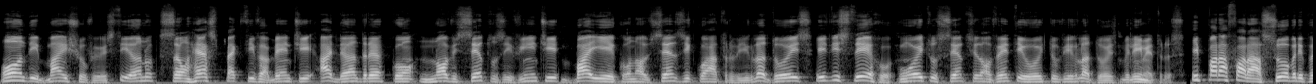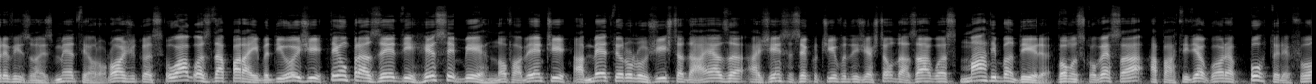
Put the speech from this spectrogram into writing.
onde mais choveu este ano são, respectivamente, Alhandra com 920, Bahia com 904,2 e Desterro com 898,2 milímetros. E para falar sobre previsões meteorológicas, o Águas da Paraíba de hoje tem o prazer de receber novamente a meteorologista da ESA, Agência Executiva de Gestão das Águas, Marli Bandeira. Vamos conversar a partir de agora por telefone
